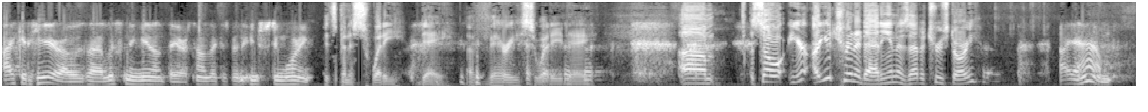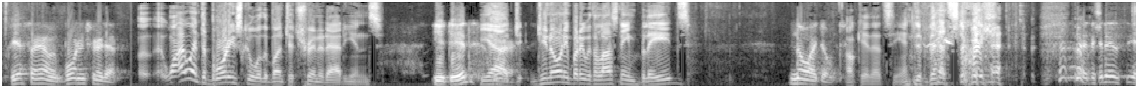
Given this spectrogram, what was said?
I could hear. I was uh, listening in out there. Sounds like it's been an interesting morning. It's been a sweaty day, a very sweaty day. Um, so, you're, are you Trinidadian? Is that a true story? I am. Yes, I am. I'm born in Trinidad. Uh, well, I went to boarding school with a bunch of Trinidadians. You did? Yeah. Do, do you know anybody with the last name Blades? No, I don't. Okay, that's the end of that story. it is. Yeah.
